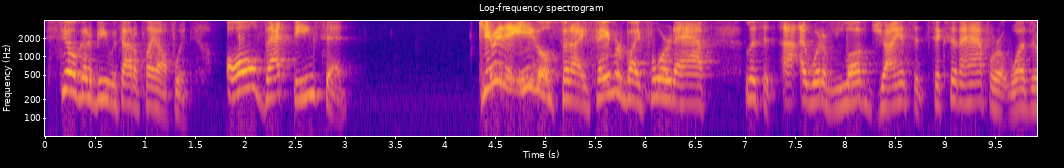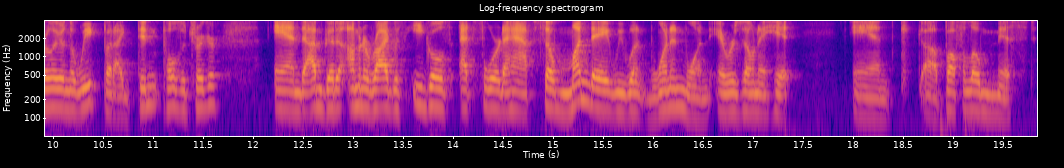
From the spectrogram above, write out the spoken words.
still going to be without a playoff win. All that being said, give me the Eagles tonight, favored by four and a half. Listen, I would have loved Giants at six and a half, where it was earlier in the week, but I didn't pull the trigger. And I'm gonna I'm gonna ride with Eagles at four and a half. So Monday we went one and one. Arizona hit, and uh, Buffalo missed.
